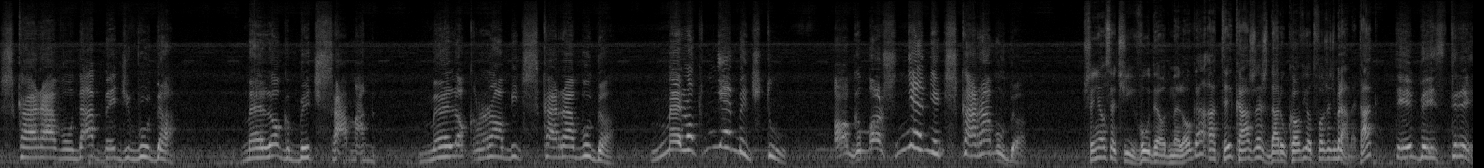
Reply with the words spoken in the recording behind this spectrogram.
Szkarawuda być wuda. Melok być szaman. Melok robić skarabuda. Melok nie być tu. Ogbosz nie mieć skarabuda. Przyniosę ci wódę od Meloga, a ty każesz Darukowi otworzyć bramę, tak? Ty bystry.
